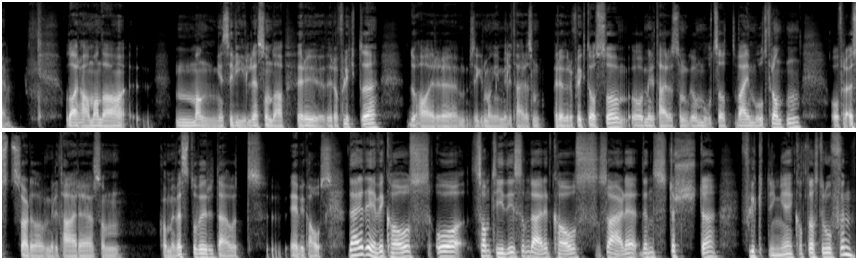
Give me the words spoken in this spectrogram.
Og der har man da mange sivile som da prøver å flykte. Du har eh, sikkert mange militære som prøver å flykte også, og militære som går motsatt vei mot fronten. Og fra øst så er det da militære som kommer vestover. Det er jo et evig kaos. Det er et evig kaos, og samtidig som det er et kaos, så er det den største flyktningekatastrofen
